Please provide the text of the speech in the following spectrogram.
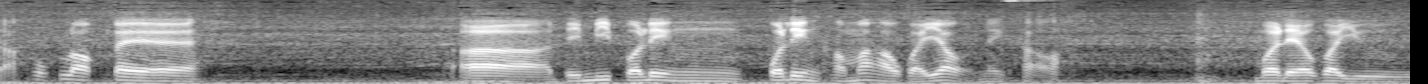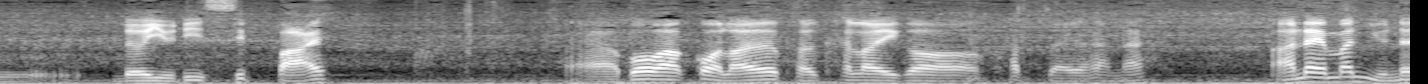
ตาหกหลอกแต่อ่าได้มีปอเล่งปอเล่งเขามาเอากระเย้าในเขาเมื่อเดียวก็อยู่เดยอยู่ที่สิบปลายอ่าเพราะว่าก็แล้วเพิ่ใครก็คัดใจฮะนะ อันนี้มันอยู่ใน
